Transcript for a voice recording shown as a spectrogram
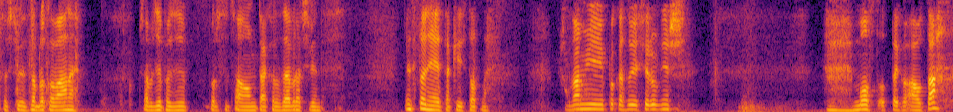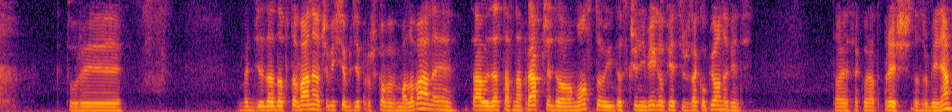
Coś tu jest zablokowane. Trzeba będzie po prostu całą i tak rozebrać, więc, więc to nie jest takie istotne. Przed Wami pokazuje się również most od tego auta, który będzie zaadoptowany. Oczywiście będzie proszkowo wymalowany. Cały zestaw naprawczy do mostu i do skrzyni biegów jest już zakupiony, więc to jest akurat prysz do zrobienia.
